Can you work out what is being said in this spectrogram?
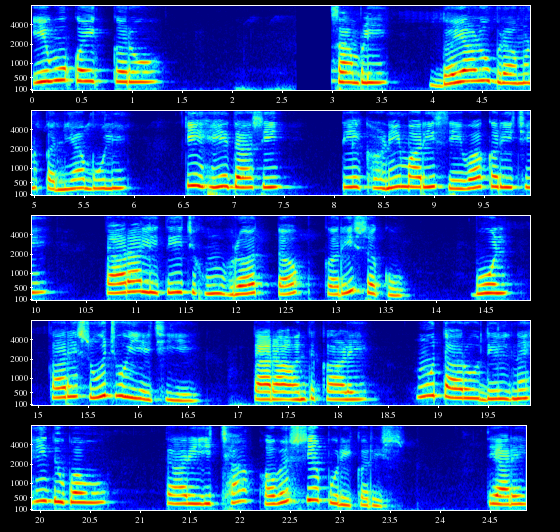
એવું કંઈક કરો. સાંભળી, દયાળુ બ્રાહ્મણ કન્યા બોલી કે, હે દાસી, તે ઘણી મારી સેવા કરી છે. તારા લીધે જ હું વ્રત તપ કરી શકું. બોલ, તારે શું જોઈએ છીએ? તારા અંતકાળે હું તારું દિલ નહીં દુબાવું. તારી ઈચ્છા અવશ્ય પૂરી કરીશ. ત્યારે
